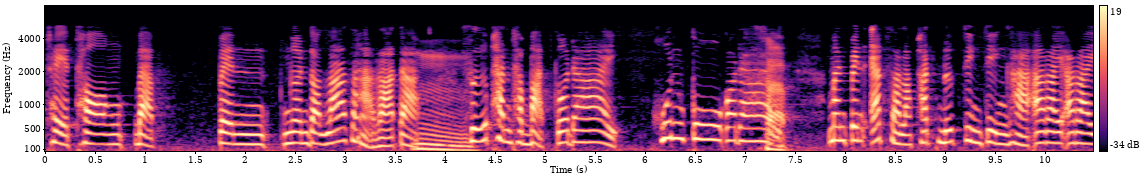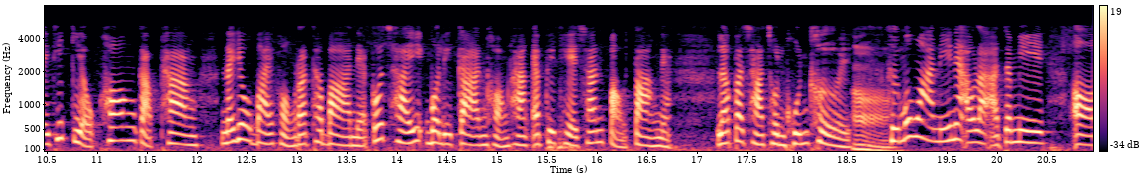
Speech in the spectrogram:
เทรดทองแบบเป็นเงินดอลลาร์สหรัฐอะอืมซื้อพันธบัตรก็ได้หุ้นกู้ก็ได้ครับมันเป็นแอปสารพัดนึกจริง ๆ ค่ะ อะไรอะไรที่เกี่ยวข้องกับทางนโยบายของรัฐบาลเนี่ยก็ใช้บริการของทางแอปพลิเคชันเป๋าตังเนี่ย แล้วประชาชนคุ้นเคยอ่าคือเมื่อวานนี้เนี่ยเอาล่ะอาจจะมีเอ่อ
